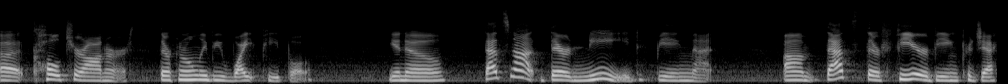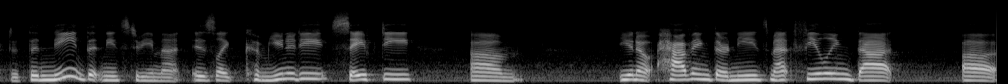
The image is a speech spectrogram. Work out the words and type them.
uh, culture on earth. There can only be white people. You know, that's not their need being met um, that's their fear being projected. The need that needs to be met is like community, safety, um, you know, having their needs met, feeling that uh,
